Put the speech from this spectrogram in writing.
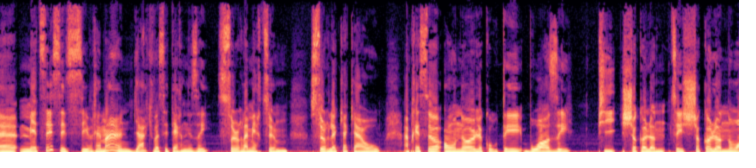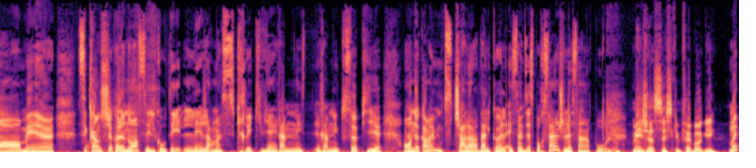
Euh, mais tu sais, c'est- vraiment une bière qui va s'éterniser sur l'amertume, sur le cacao. Après ça, on a le côté boisé, puis chocolat, chocolat noir, mais euh, c'est quand le chocolat noir, c'est le côté légèrement sucré qui vient ramener, ramener tout ça. Puis euh, on a quand même une petite chaleur d'alcool. Et c'est un 10 je le sens pas. Là. Mais je sais ce qui me fait bugger. Ouais.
